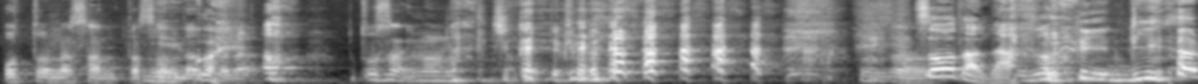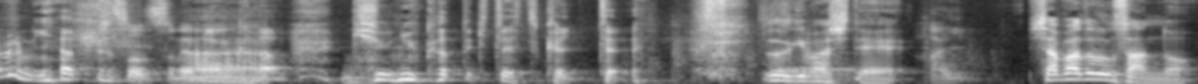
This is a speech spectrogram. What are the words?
大人サンタさんだったら。あお父さん今何時帰ってくるう そうだな。それリアルにやってそうですね。なんか牛乳買ってきてとか言って。続きましてはい。シャバドゥンさんの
